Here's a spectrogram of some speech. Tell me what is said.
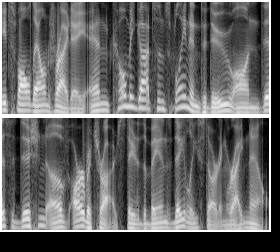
It's Fall Down Friday, and Comey got some splaining to do on this edition of Arbitrage, State of the Bands Daily, starting right now.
